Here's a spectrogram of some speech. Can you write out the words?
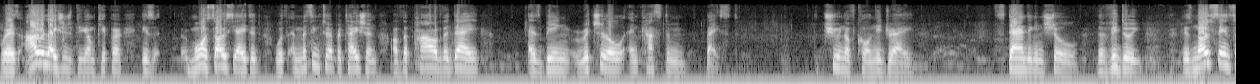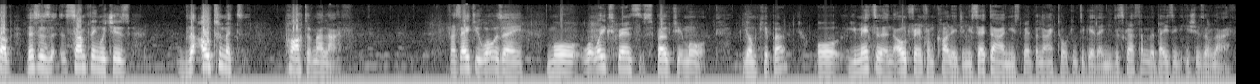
Whereas our relationship to Yom Kippur is more associated with a misinterpretation of the power of the day as being ritual and custom based. The tune of Kol Nidre, standing in shul, the vidui. There's no sense of this is something which is the ultimate part of my life. If I say to you, what was a more, what, what experience spoke to you more? Yom Kippur, or you met an old friend from college and you sat down and you spent the night talking together and you discussed some of the basic issues of life.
